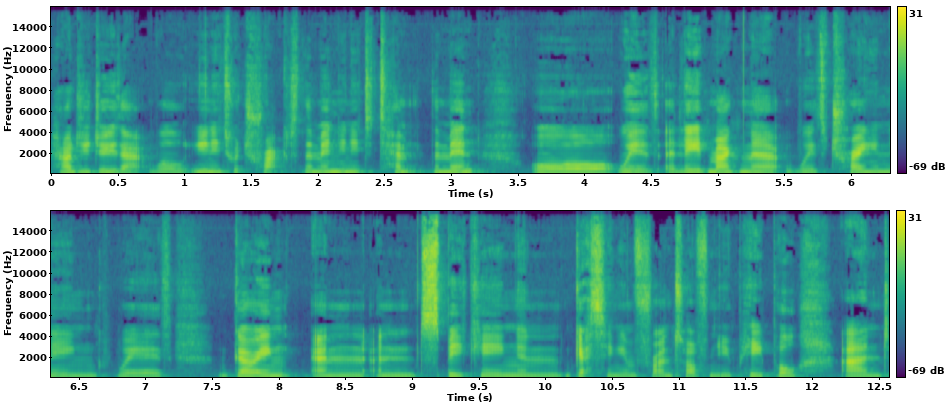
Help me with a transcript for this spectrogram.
How do you do that? Well, you need to attract them in, you need to tempt them in, or with a lead magnet, with training, with going and, and speaking and getting in front of new people and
